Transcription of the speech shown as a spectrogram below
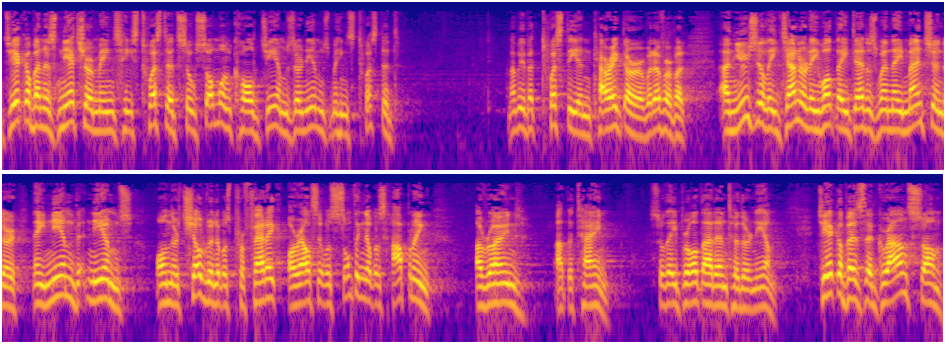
Jacob in his nature means he's twisted, so someone called James, their names means twisted. Maybe a bit twisty in character or whatever, but, and usually, generally, what they did is when they mentioned or they named names on their children, it was prophetic or else it was something that was happening around at the time. So they brought that into their name. Jacob is the grandson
